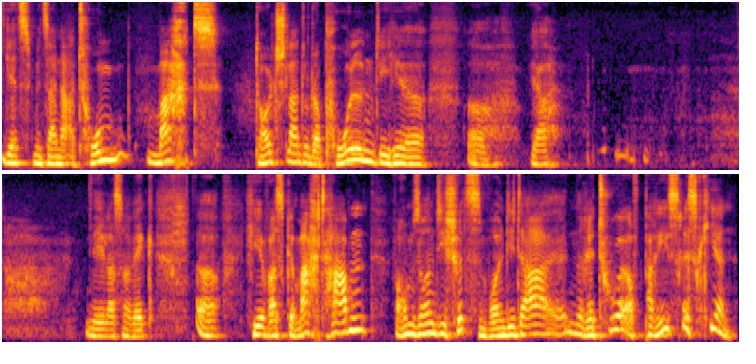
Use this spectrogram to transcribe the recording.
jetzt mit seiner Atommacht Deutschland oder Polen, die hier, äh, ja, nee, lass mal weg, äh, hier was gemacht haben, warum sollen die schützen? Wollen die da eine Retour auf Paris riskieren?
